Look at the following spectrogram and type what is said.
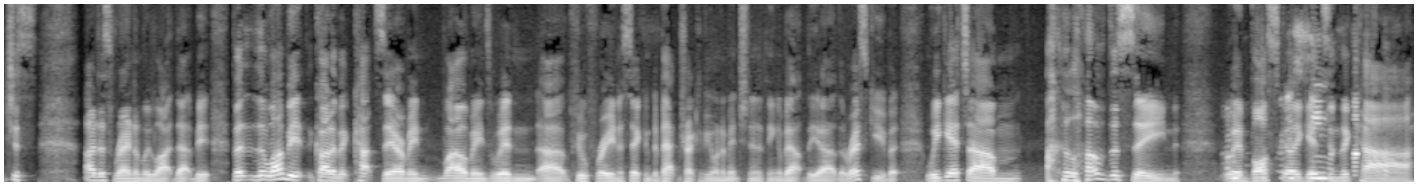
just, I just randomly like that bit. But the one bit kind of it cuts there. I mean, by all means, when uh, feel free in a second to backtrack if you want to mention anything about the uh, the rescue. But we get, um, I love the scene where Bosco gets in the car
